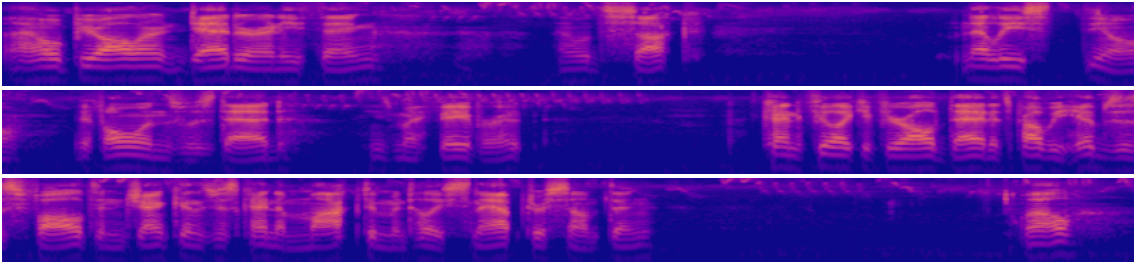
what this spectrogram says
I hope you all aren't dead or anything. That would suck. At least, you know, if Owens was dead, he's my favorite. I kind of feel like if you're all dead, it's probably Hibbs's fault, and Jenkins just kind of mocked him until he snapped or something. Well,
